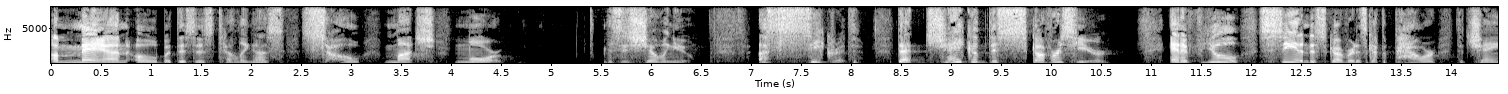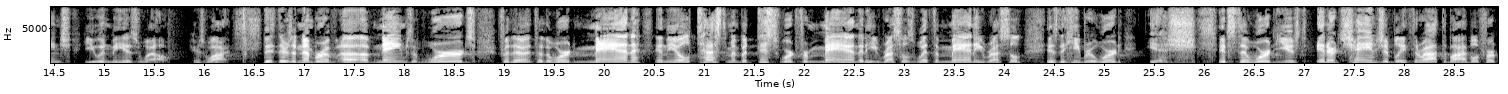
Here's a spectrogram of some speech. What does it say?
a man. Oh, but this is telling us so much more. This is showing you a secret that Jacob discovers here. And if you'll see it and discover it, it's got the power to change you and me as well. Here's why. There's a number of, uh, of names of words for the, for the word man in the Old Testament, but this word for man that he wrestles with, the man he wrestled, is the Hebrew word ish. It's the word used interchangeably throughout the Bible for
